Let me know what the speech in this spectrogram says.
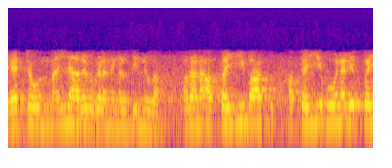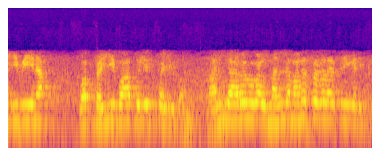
ഏറ്റവും നല്ല അറിവുകളെ നിങ്ങൾ തിന്നുക. അതാണ് അത്തയ്യബാത്ത് അത്തയ്യബൂനലിത്തയ്യബീന വത്തയ്യബാത്തുലിത്തയ്യബാൻ നല്ല അറിവുകൾ നല്ല മനസ്സുകളെ സ്വീകരിക്കും.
